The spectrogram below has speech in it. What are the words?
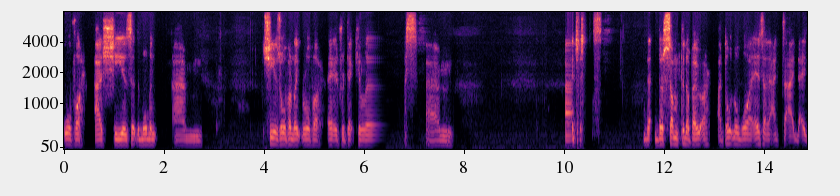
over as she is at the moment. Um, she is over like Rover. It is ridiculous. Um, I just there's something about her. I don't know what it is. I, I, I,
